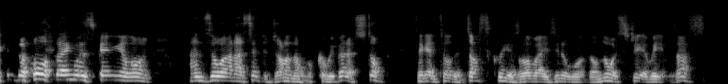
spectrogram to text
the whole thing was getting along. And so, and I said to Jonathan, well, could we better stop to get until the dust clears, otherwise, you know, what, they'll know it straight away it was us.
